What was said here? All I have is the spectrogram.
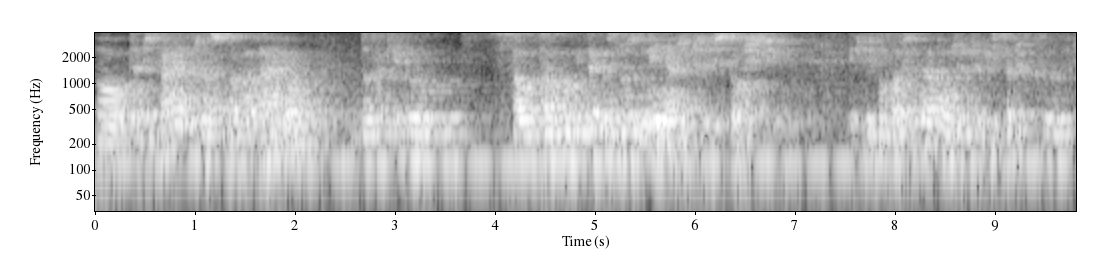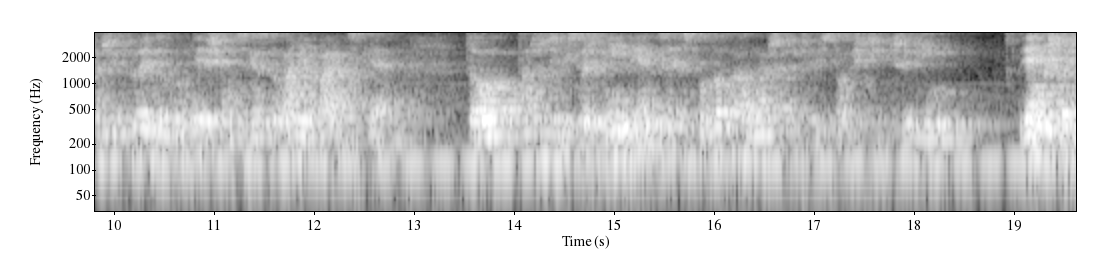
bo te czytania też nas wprowadzają do takiego cał- całkowitego zrozumienia rzeczywistości. Jeśli popatrzymy na tą rzeczywistość, w, czasie której dokonuje się zwiastowanie pańskie, to ta rzeczywistość mniej więcej jest podobna do naszej rzeczywistości, czyli większość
